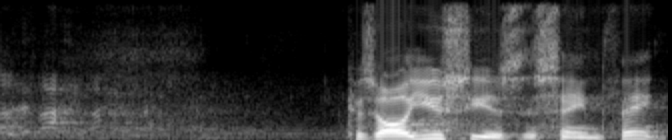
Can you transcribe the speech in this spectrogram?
because all you see is the same thing.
